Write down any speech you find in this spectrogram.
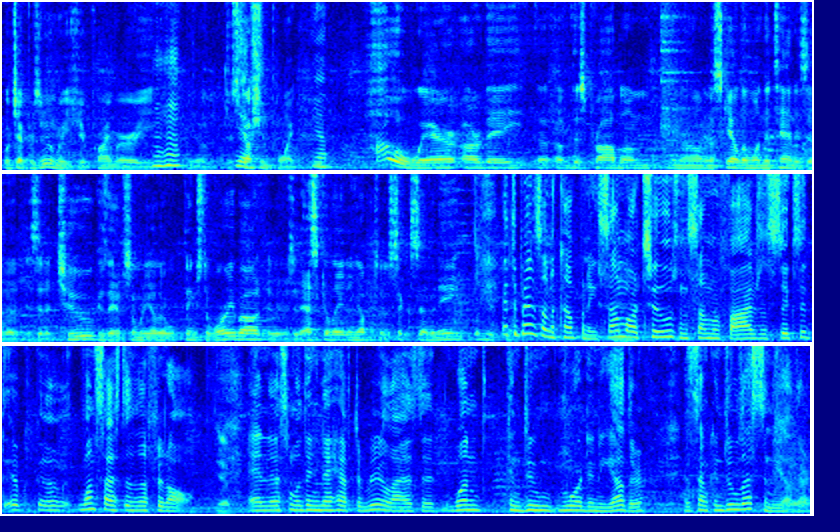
which I presume is your primary, you know, discussion point, Mm-hmm. Yeah. How aware are they uh, of this problem? You know, on a scale of one to ten, is it a is it a two because they have so many other things to worry about? Or is it escalating up to six, seven, eight? What do you It depends on the company. Some are twos and some are fives or sixes. It, uh, one size doesn't fit all. Yeah. And that's one thing they have to realize that one can do more than the other, and some can do less than the other.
